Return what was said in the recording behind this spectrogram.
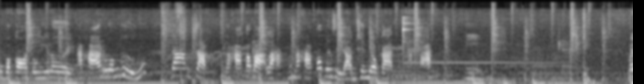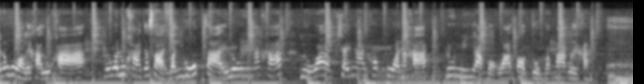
อุปกรณ์ตรงนี้เลยนะคะ รวมถึงด้านจับนะคะ กระบะหลังนะคะ ก็เป็นสีดำเช่นเดียวกันนะคะนี่ไม่ต้องห่วงเลยค่ะลูกค้า ไม่ว่าลูกค้าจะสายบรรทุกสายลุยนะคะ หรือว่าใช้งานครอบครัวนะคะ รุ่นนี้อยากบอกว่าตอบโจทย์มากๆเลยค่ะ Ooh.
